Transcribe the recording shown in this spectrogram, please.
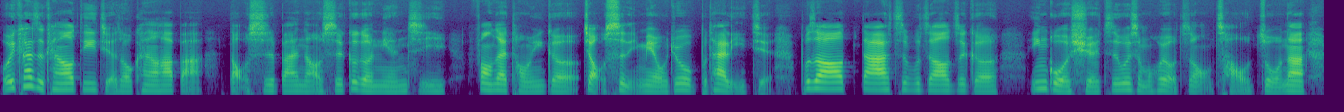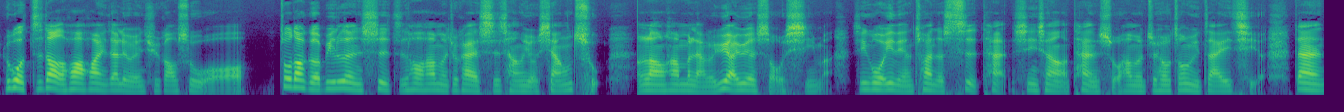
我一开始看到第一集的时候，看到他把导师班，然后是各个年级放在同一个教室里面，我就不太理解。不知道大家知不知道这个英国学制为什么会有这种操作？那如果知道的话，欢迎在留言区告诉我哦。坐到隔壁认识之后，他们就开始时常有相处，让他们两个越来越熟悉嘛。经过一连串的试探、性向的探索，他们最后终于在一起了。但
